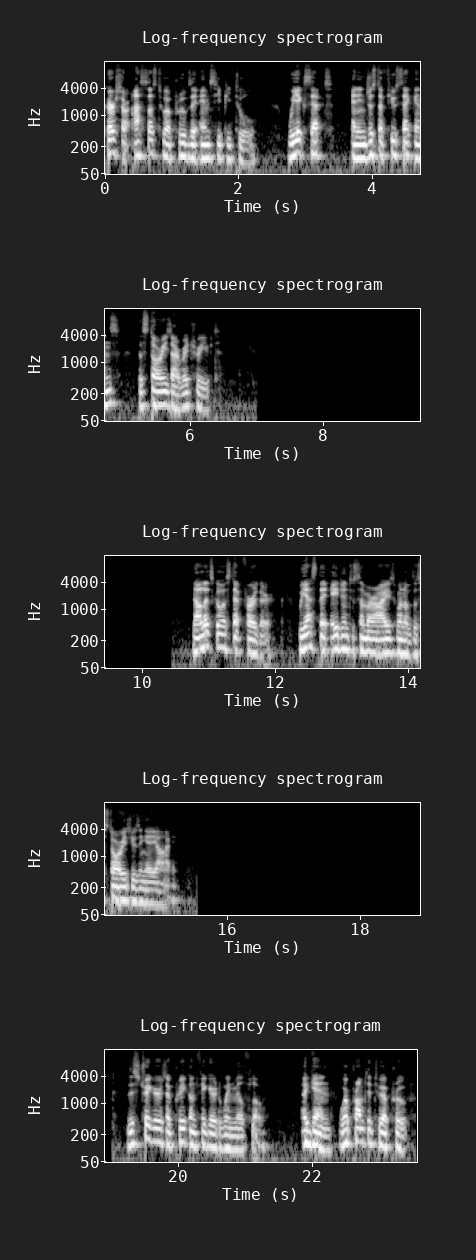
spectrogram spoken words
Cursor asks us to approve the MCP tool. We accept, and in just a few seconds, the stories are retrieved. Now let's go a step further. We ask the agent to summarize one of the stories using AI. This triggers a pre-configured windmill flow. Again, we're prompted to approve.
